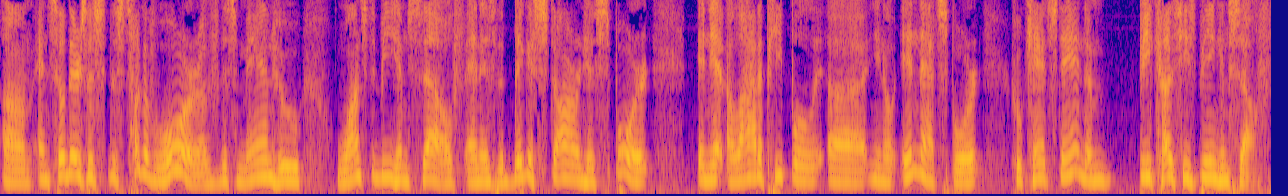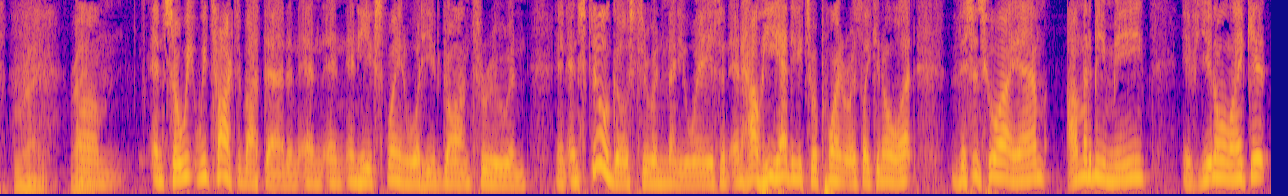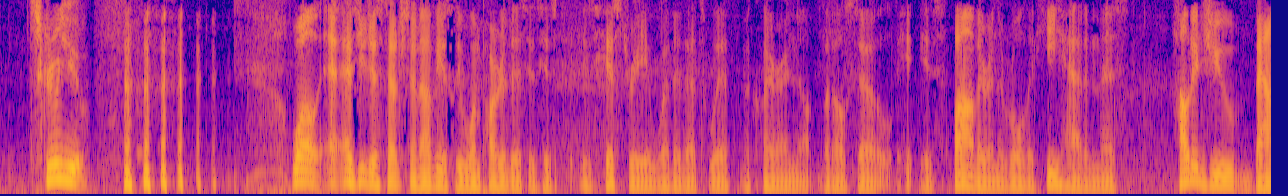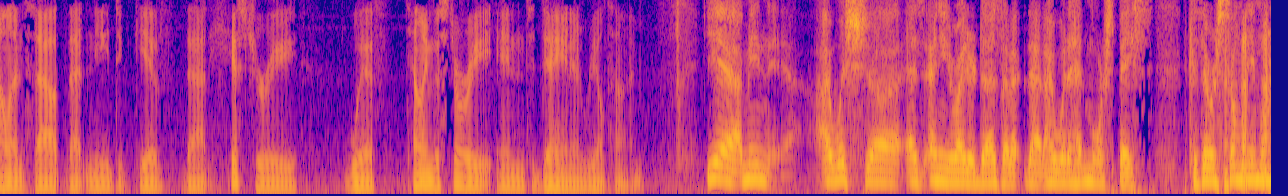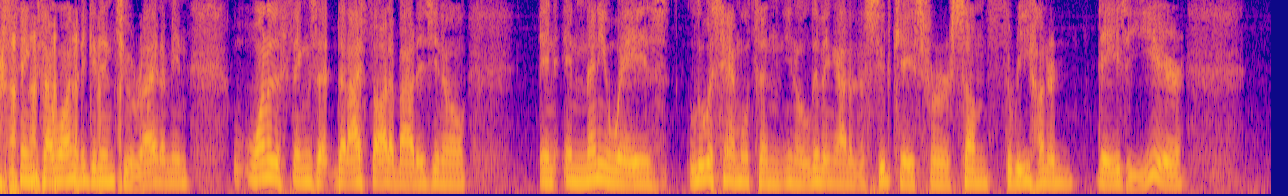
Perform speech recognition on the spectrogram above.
Um, and so there's this this tug of war of this man who wants to be himself and is the biggest star in his sport, and yet a lot of people, uh, you know, in that sport who can't stand him because he's being himself. Right, right. Um, and so we, we talked about that, and, and, and, and he explained what he had gone through and, and, and still goes through in many ways, and, and how he had to get to a point where it's like, you know what, this is who I am. I'm going to be me. If you don't like it, screw you. Well, as you just touched on, obviously one part of this is his his history, whether that's with McLaren, but also his father and the role that he had in this. How did you balance out that need to give that history with telling the story in today and in real time? Yeah, I mean, I wish, uh, as any writer does, that I, that I would have had more space because there were so many more things I wanted to get into. Right? I mean, one of the things that, that I thought about is, you know, in in many ways, Lewis Hamilton, you know, living out of the suitcase for some 300 days a year,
